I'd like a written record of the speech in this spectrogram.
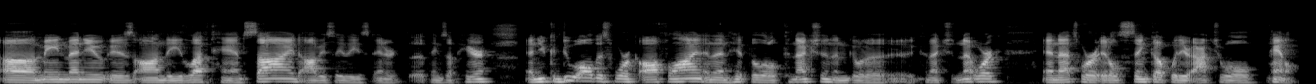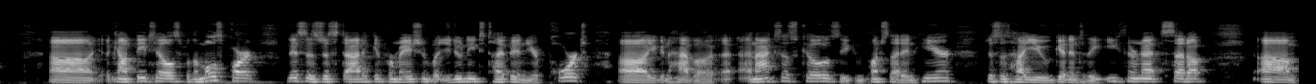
Uh, main menu is on the left-hand side. Obviously, these standard uh, things up here. And you can do all this work offline and then hit the little connection and go to uh, connection network. And that's where it'll sync up with your actual panel. Uh, account details, for the most part, this is just static information, but you do need to type in your port. Uh, you can have a, an access code, so you can punch that in here. This is how you get into the Ethernet setup. Um,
